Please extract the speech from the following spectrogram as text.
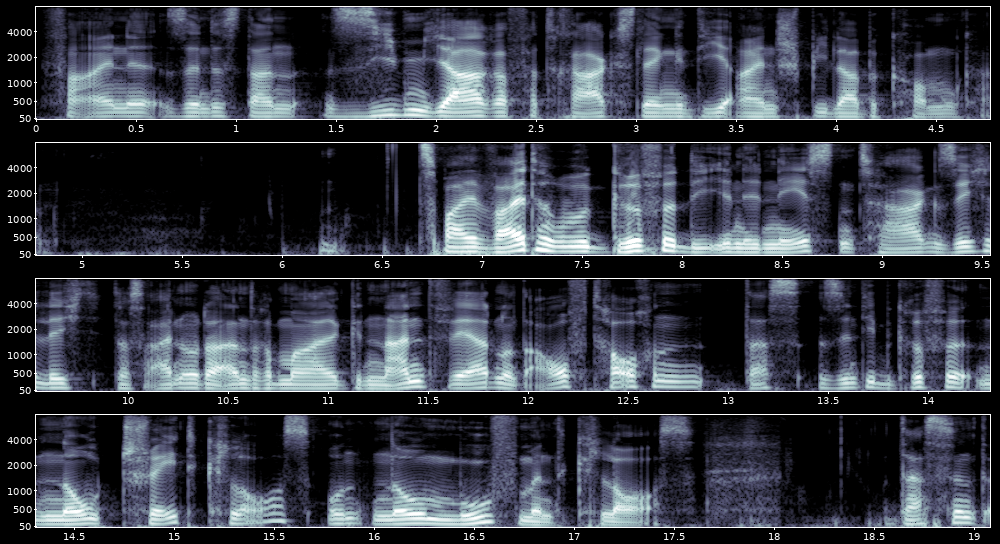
Vereine sind es dann sieben Jahre Vertragslänge, die ein Spieler bekommen kann. Zwei weitere Begriffe, die in den nächsten Tagen sicherlich das eine oder andere Mal genannt werden und auftauchen, das sind die Begriffe No Trade Clause und No Movement Clause. Das sind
